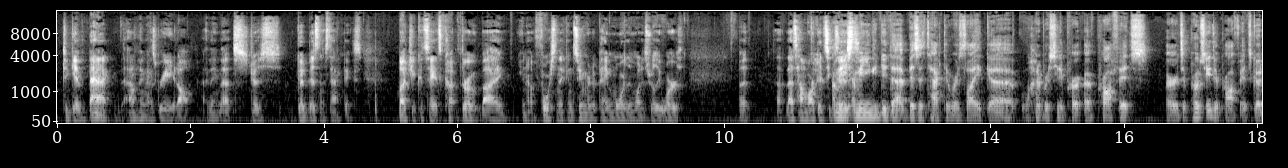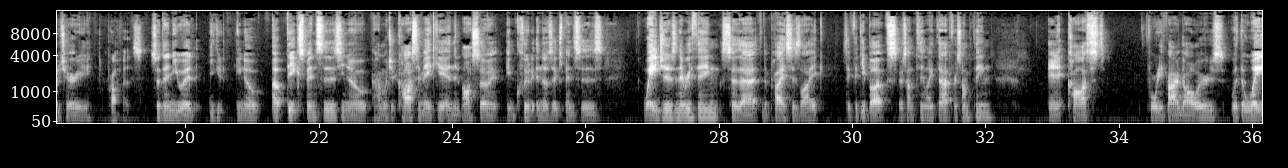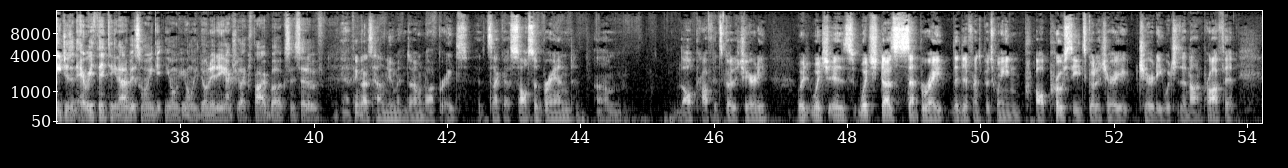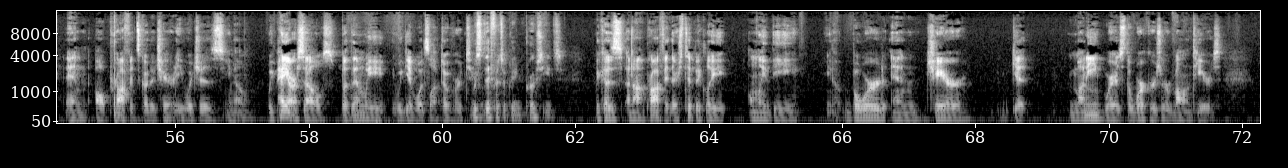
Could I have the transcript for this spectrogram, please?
to give back, I don't think that's greedy at all. I think that's just good business tactics. But you could say it's cutthroat by you know forcing the consumer to pay more than what it's really worth. But uh, that's how markets exist. I mean, I mean, you could do that business tactic where it's like uh, one hundred percent of profits, or is it proceeds or profits go to charity? Profits. So then you would you could you know up the expenses, you know how much it costs to make it, and then also include in those expenses wages and everything, so that the price is like say 50 bucks or something like that for something and it costs $45 with the wages and everything taken out of it so only get, you only, you're only donating actually like 5 bucks instead of yeah, I think that's how Newman's Own operates. It's like a salsa brand. Um, all profits go to charity, which which is which does separate the difference between all proceeds go to charity charity, which is a nonprofit, and all profits go to charity, which is you know we pay ourselves, but then we we give what's left over to. What's the difference between proceeds? Because a nonprofit, there's typically only the you know board and chair get money, whereas the workers are volunteers.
